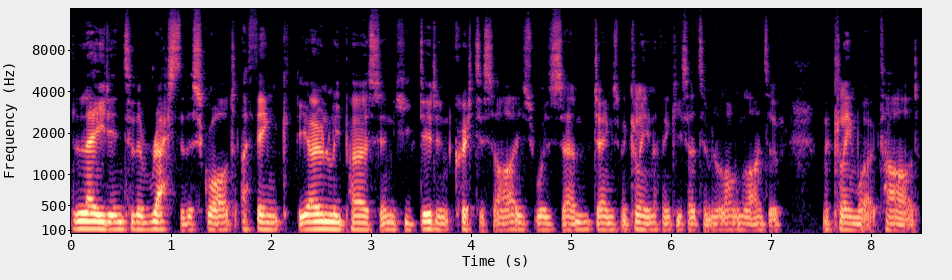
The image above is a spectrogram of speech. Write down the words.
laid into the rest of the squad. I think the only person he didn't criticise was um, James McLean. I think he said something along the lines of McLean worked hard,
